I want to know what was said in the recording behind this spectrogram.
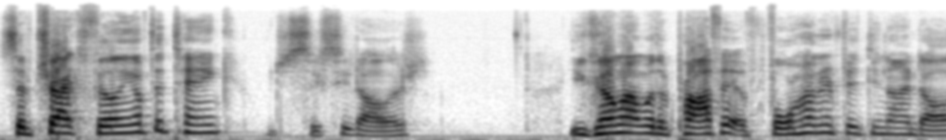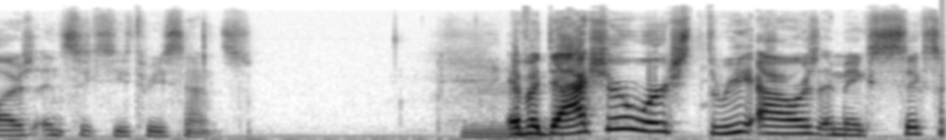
Subtract filling up the tank, which is sixty dollars. You come out with a profit of four hundred fifty nine dollars and sixty three cents. If a dasher works three hours and makes six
